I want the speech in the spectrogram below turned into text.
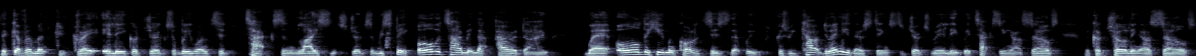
the government can create illegal drugs and we want to tax and license drugs, and we speak all the time in that paradigm, where all the human qualities that we, because we can't do any of those things to drugs really, we're taxing ourselves, we're controlling ourselves,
